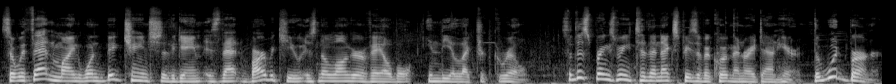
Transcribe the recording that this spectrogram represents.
So with that in mind, one big change to the game is that barbecue is no longer available in the electric grill. So this brings me to the next piece of equipment right down here, the wood burner.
